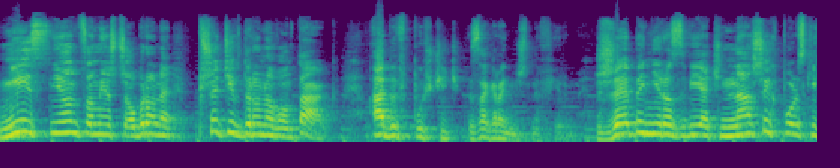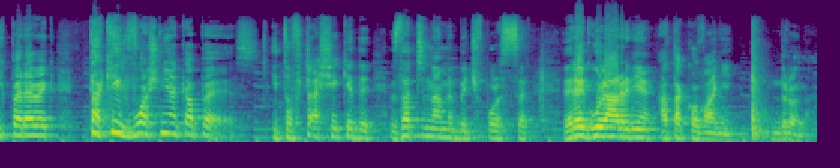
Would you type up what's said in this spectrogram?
nieistniejącą jeszcze obronę przeciwdronową tak, aby wpuścić zagraniczne firmy. Żeby nie rozwijać naszych polskich perełek, takich właśnie jak APS. I to w czasie, kiedy zaczynamy być w Polsce regularnie atakowani dronami.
